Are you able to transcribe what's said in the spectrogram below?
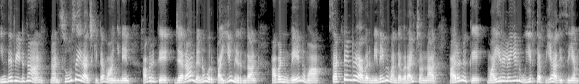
இந்த வீடு தான் நான் சூசைராஜ் கிட்ட வாங்கினேன். அவருக்கு ஜெரால்டுன்னு ஒரு பையன் இருந்தான். அவன் வேணுமா? சட்டென்று அவர் நினைவு வந்தவராய் சொன்னார். அருணுக்கு மயிரிழையில் உயிர் தப்பிய அதிசயம்.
